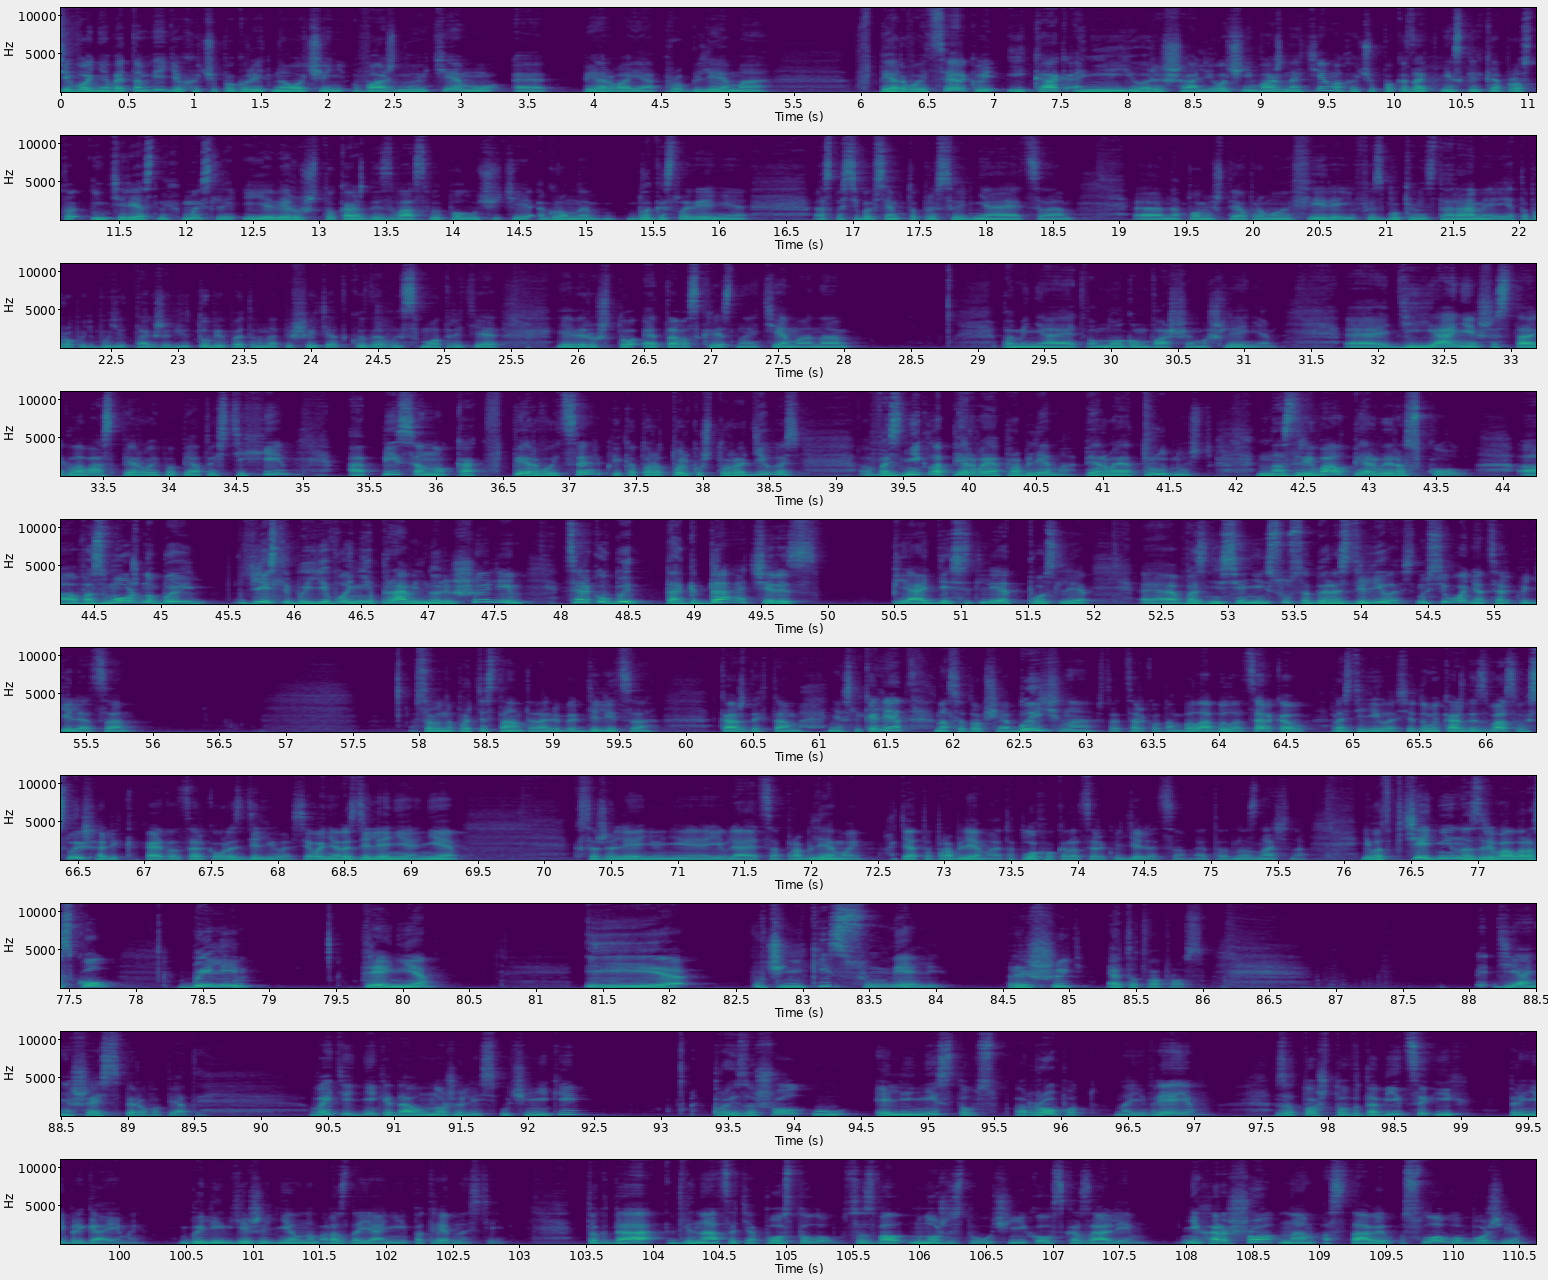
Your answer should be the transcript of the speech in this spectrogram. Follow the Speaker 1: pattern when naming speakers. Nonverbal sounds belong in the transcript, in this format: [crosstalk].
Speaker 1: Сегодня в этом видео хочу поговорить на очень важную тему. Э, первая проблема в первой церкви и как они ее решали. Очень важная тема. Хочу показать несколько просто интересных мыслей. И я верю, что каждый из вас вы получите огромное благословение. Э, спасибо всем, кто присоединяется. Э, напомню, что я в прямом эфире и в Фейсбуке, и в Инстаграме, и эта проповедь будет также в Ютубе, поэтому напишите, откуда вы смотрите. Я верю, что эта воскресная тема, она поменяет во многом ваше мышление. Э, Деяние 6 глава с 1 по 5 стихи описано, как в первой церкви, которая только что родилась, возникла первая проблема, первая трудность, назревал первый раскол. А, возможно бы, если бы его неправильно решили, церковь бы тогда, через 5-10 лет после э, вознесения Иисуса бы разделилась. Ну, сегодня церкви делятся особенно протестанты, да, любят делиться каждых там несколько лет. У нас это вообще обычно, что церковь там была, была церковь, разделилась. Я думаю, каждый из вас, вы слышали, какая-то церковь разделилась. Сегодня разделение не, к сожалению, не является проблемой. Хотя это проблема, это плохо, когда церкви делятся, это однозначно. И вот в те дни назревал раскол, были трения, и ученики сумели решить этот вопрос. Деяние 6 с 1 по 5. В эти дни, когда умножились ученики, произошел у эллинистов ропот на евреев за то, что вдовицы их пренебрегаемы, были в ежедневном раздаянии потребностей. Тогда 12 апостолов созвал множество учеников, сказали им, «Нехорошо нам, оставив Слово Божье,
